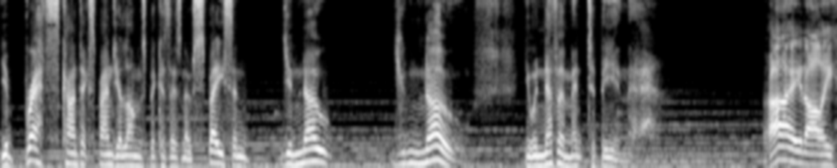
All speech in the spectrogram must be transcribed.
Your breaths can't expand your lungs because there's no space, and you know, you know, you were never meant to be in there. Alright, Ollie.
